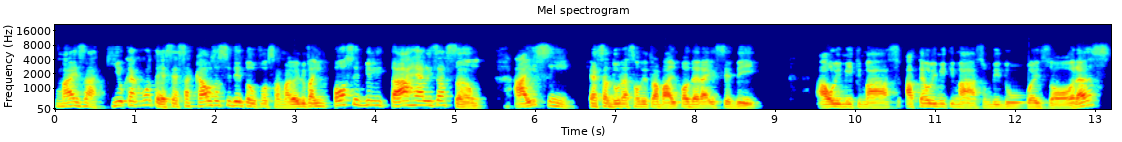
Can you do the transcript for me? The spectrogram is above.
Mas aqui o que acontece? Essa causa acidental força maior ele vai impossibilitar a realização. Aí sim, essa duração de trabalho poderá exceder ao limite máximo, até o limite máximo de duas horas.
